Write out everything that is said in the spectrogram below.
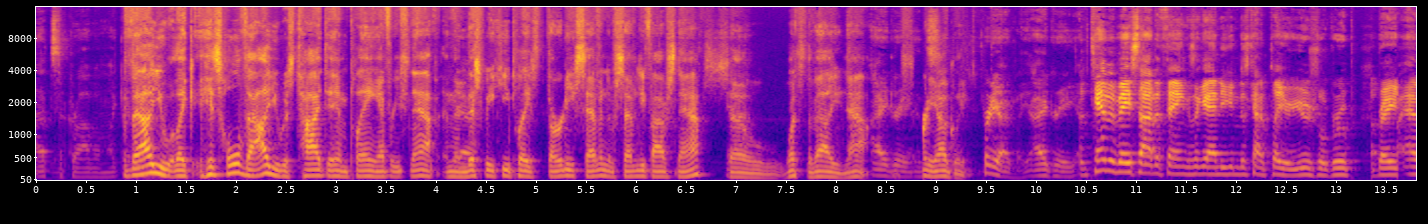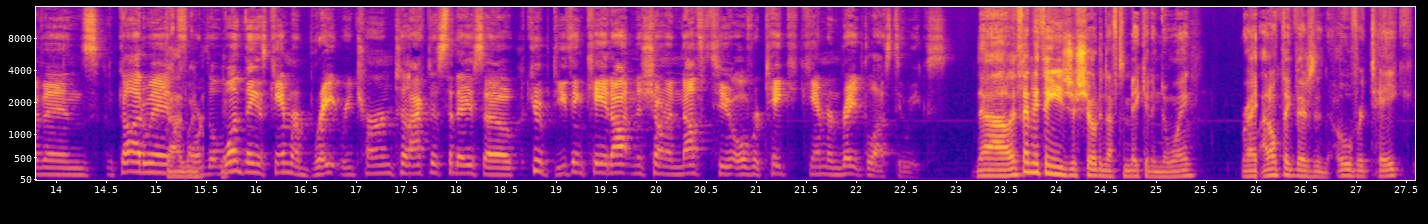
That's the problem. Like value, like his whole value was tied to him playing every snap, and then yeah. this week he plays 37 of 75 snaps. So yeah. what's the value now? I agree. It's pretty it's, ugly. It's pretty ugly. I agree. The Tampa Bay side of things, again, you can just kind of play your usual group: Brady, Evans, Godwin. Godwin. The one thing is Cameron Brate returned to practice today. So, Coop, do you think Cade Otton has shown enough to overtake Cameron Brate the last two weeks? No, if anything, he's just showed enough to make it annoying, right? I don't think there's an overtake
